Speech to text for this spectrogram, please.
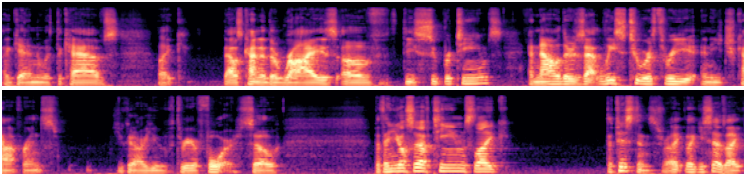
again with the Cavs, like that was kind of the rise of these super teams. And now there's at least two or three in each conference. You could argue three or four. So, but then you also have teams like the Pistons, right? Like you said, like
